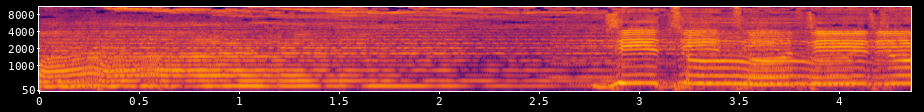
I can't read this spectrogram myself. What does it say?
पाणी। जिजू जिजू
